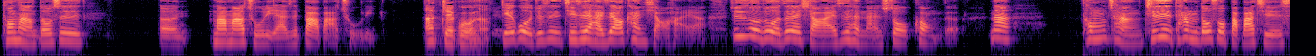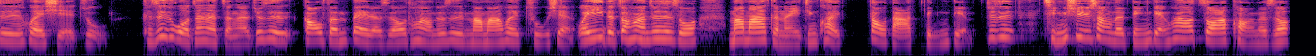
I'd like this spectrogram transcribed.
通常都是呃妈妈处理还是爸爸处理？啊，结果呢？结果就是其实还是要看小孩啊，就是说如果这个小孩是很难受控的，那。通常其实他们都说爸爸其实是会协助，可是如果真的整个就是高分贝的时候，通常就是妈妈会出现。唯一的状况就是说妈妈可能已经快到达顶点，就是情绪上的顶点，快要抓狂的时候，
